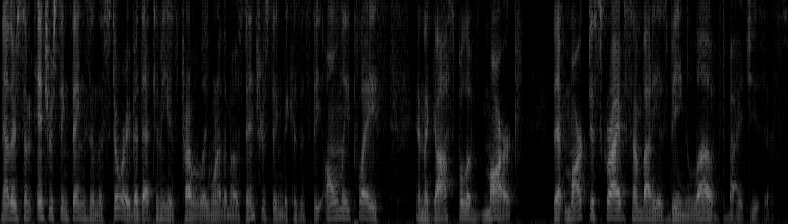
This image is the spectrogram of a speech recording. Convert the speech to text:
Now, there's some interesting things in the story, but that to me is probably one of the most interesting because it's the only place in the Gospel of Mark that Mark describes somebody as being loved by Jesus.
